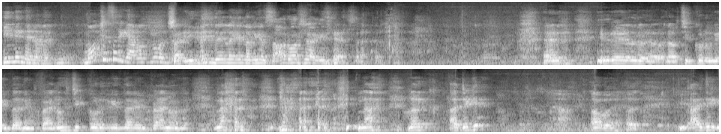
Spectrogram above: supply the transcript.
ಹಿಂದಿಂದೆಲ್ಲ ಮೋಕ್ಷ ಸರ್ ಯಾವಾಗ್ಲೂ ಸರ್ ಹಿಂದಿಂದೆಲ್ಲ ನನಗೆ ಸಾವಿರ ವರ್ಷ ಆಗಿದೆ ಸರ್. ಇವ್ರು ಹೇಳಿದ್ರು ನಾವು ಚಿಕ್ಕ ಹುಡುಗರಿಂದ ನಿಮ್ಮ ಫ್ಯಾನು ಚಿಕ್ಕ ಹುಡುಗರಿಂದ ನಿಮ್ಮ ಫ್ಯಾನು ನಾನು ನಾನು ಆ ಜಗ್ಗೆ ಐ ತಿಂಕ್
